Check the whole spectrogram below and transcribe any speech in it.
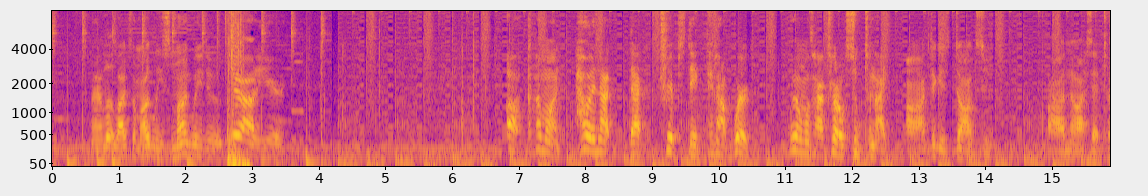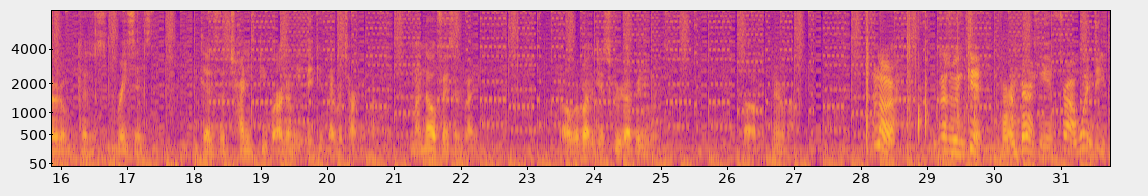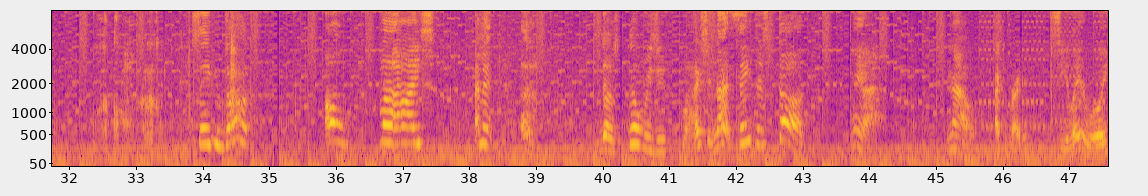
Man, I look like some ugly, smugly dude. Get out of here. Oh, come on. How did not that trip stick did not work? We almost had turtle soup tonight. Uh, I think it's dog soup. Uh, no, I said turtle because it's racist. Because the Chinese people are going to be thinking that we're talking about My, no offense, everybody. Oh, we're about to get screwed up anyways. Oh, never mind. Ugh, that's what we get for embarrassing me in front of Wendy. Save you, dog! Oh, my eyes! I mean, uh, there's no reason why I should not save this dog! Yeah. Now, I can write it. See you later, Roy.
